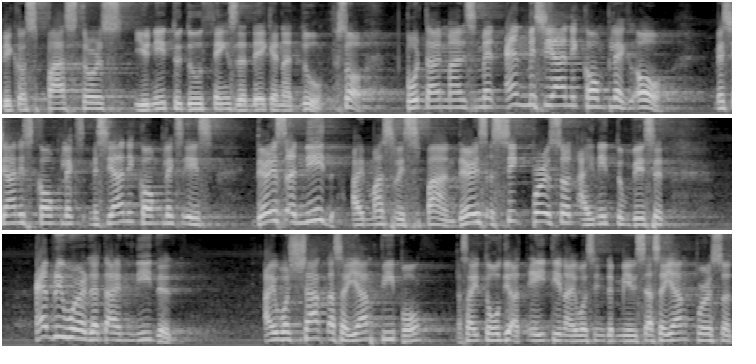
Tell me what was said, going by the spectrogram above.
Because pastors, you need to do things that they cannot do. So, poor time management and messianic complex. Oh, messianic complex. Messianic complex is there is a need, I must respond. There is a sick person, I need to visit. Everywhere that I'm needed. I was shocked as a young people. As I told you, at 18, I was in the ministry. As a young person,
